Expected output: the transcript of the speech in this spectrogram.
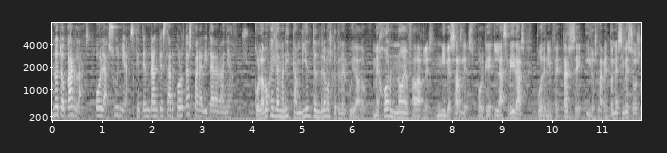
no tocarlas, o las uñas, que tendrán que estar cortas para evitar arañazos. Con la boca y la nariz también tendremos que tener cuidado. Mejor no enfadarles ni besarles, porque las heridas pueden infectarse y los lametones y besos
